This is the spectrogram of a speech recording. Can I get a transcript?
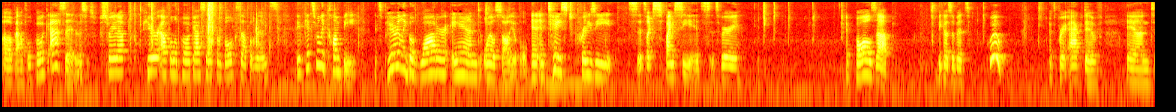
of alpha lipoic acid, and this is straight up pure alpha lipoic acid from bulk supplements it gets really clumpy. It's apparently both water and oil soluble and, and taste crazy. It's, it's like spicy. It's, it's very, it balls up because of its, whoo, it's very active and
